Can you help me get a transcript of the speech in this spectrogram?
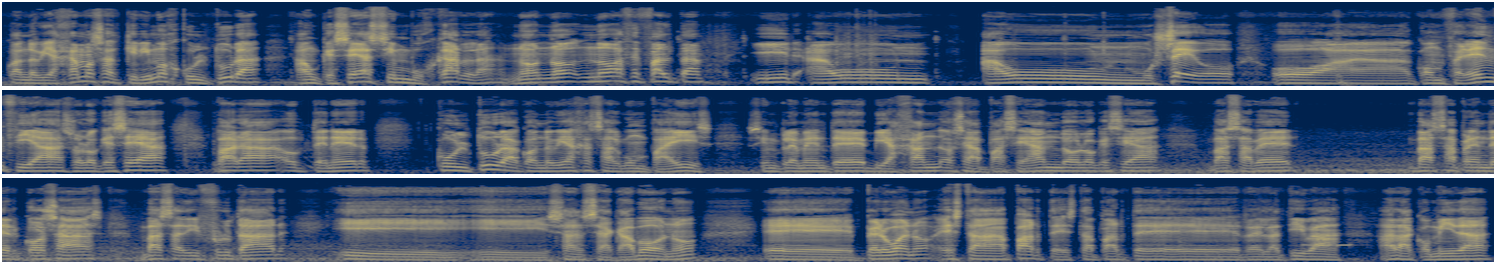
cuando viajamos adquirimos cultura, aunque sea sin buscarla, no, no, no hace falta ir a un a un museo o a conferencias o lo que sea para obtener cultura cuando viajas a algún país. Simplemente viajando, o sea, paseando, lo que sea, vas a ver, vas a aprender cosas, vas a disfrutar y, se acabó, ¿no? Eh, pero bueno, esta parte, esta parte relativa a la comida,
